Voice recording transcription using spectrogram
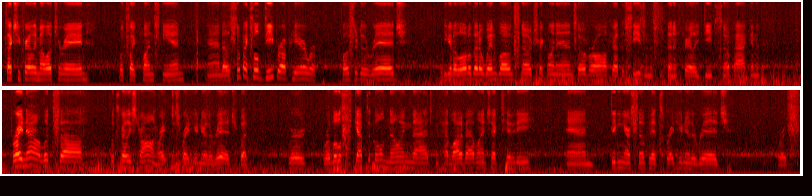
it's actually fairly mellow terrain, looks like fun skiing, and uh, the snowpack's a little deeper up here. We're closer to the ridge. You get a little bit of wind blown snow trickling in, so overall throughout the season this has been a fairly deep snowpack, and for right now it looks uh, looks fairly strong, right, just right here near the ridge. But we're we're a little skeptical, knowing that we've had a lot of avalanche activity, and digging our snow pits right here near the ridge, where it's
